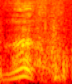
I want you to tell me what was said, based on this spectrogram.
うっ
